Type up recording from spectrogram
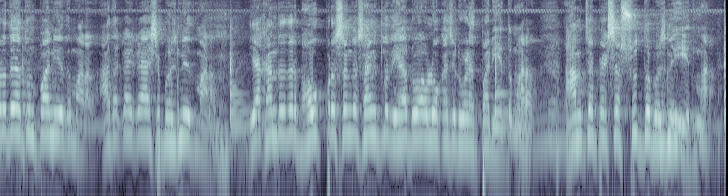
हृदयातून पाणी येतं महाराज आता काय काय असे भजने आहेत महाराज एखादा जर भाऊक प्रसंग सांगितलं तर ह्या डोळा लोकांच्या डोळ्यात पाणी येतं महाराज आमच्यापेक्षा शुद्ध भजने येत महाराज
